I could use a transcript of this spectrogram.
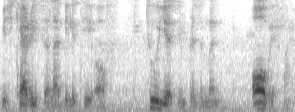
which carries a liability of two years imprisonment or with fine.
